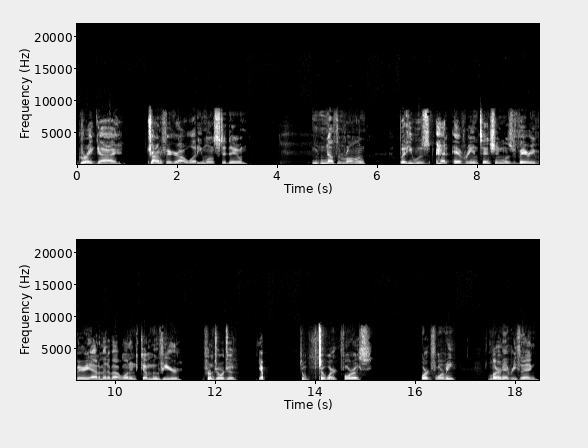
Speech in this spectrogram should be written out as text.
great guy, trying to figure out what he wants to do. Nothing wrong, but he was had every intention. Was very very adamant about wanting to come move here from Georgia. Yep. To to work for us, work for me, learn everything,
